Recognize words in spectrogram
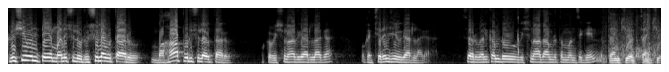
కృషి ఉంటే మనుషులు ఋషులవుతారు మహాపురుషులవుతారు. ఒక విశ్వనాథ్ గారి లాగా ఒక చిరంజీవి గారి లాగా sir welcome to Vishwanathamrutham once again thank you thank you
